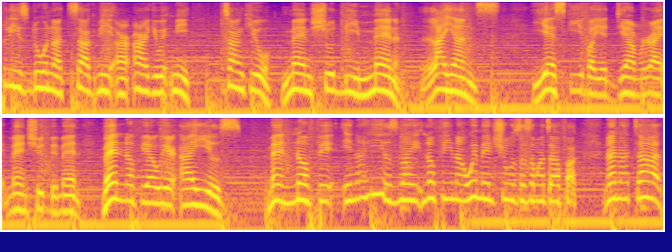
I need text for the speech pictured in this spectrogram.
Please do not tag me or argue with me. Thank you. Men should be men. Lions. Yes, Kiva, you're damn right. Men should be men. Men no fear wear high heels. Men no fear in a heels, no, no fear in a women's shoes as a matter of fact. None at all.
